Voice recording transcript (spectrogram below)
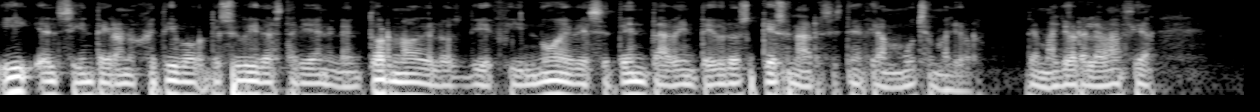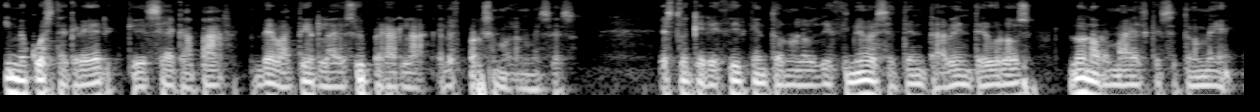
y el siguiente gran objetivo de subida estaría en el entorno de los 19,70 20 euros, que es una resistencia mucho mayor, de mayor relevancia y me cuesta creer que sea capaz de batirla, de superarla en los próximos meses. Esto quiere decir que en torno a los 19,70 20 euros lo normal es que se tome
